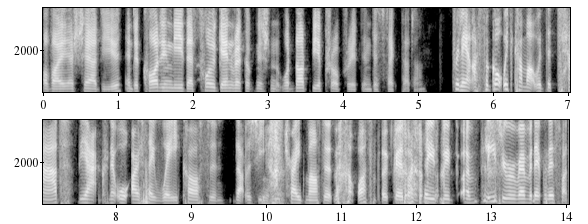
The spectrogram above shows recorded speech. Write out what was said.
or via a share deal, and accordingly, that full gain recognition would not be appropriate in this fact pattern. Brilliant. I forgot we'd come up with the TAD, the acronym, or I say we, Carsten. That was you, you trademarked it, that one, but good. I'm pleased, we, I'm pleased we remembered it for this one.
